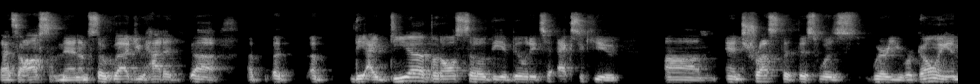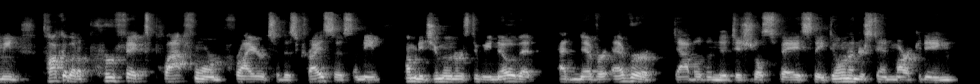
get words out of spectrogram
That's awesome, man. I'm so glad you had a, uh, a, a, a the idea, but also the ability to execute um, and trust that this was where you were going. I mean, talk about a perfect platform prior to this crisis. I mean, how many gym owners do we know that had never ever dabbled in the digital space? They don't understand marketing,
